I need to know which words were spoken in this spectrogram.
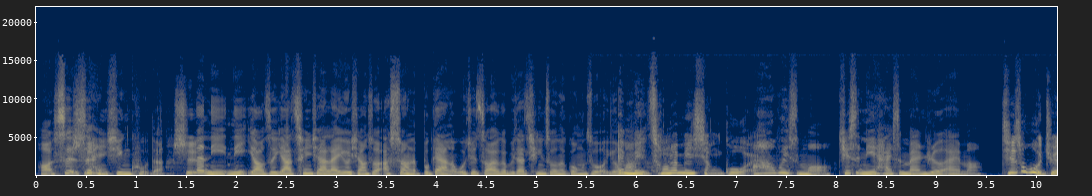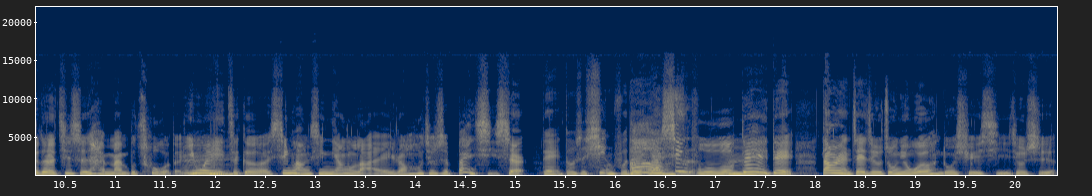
好，是是很辛苦的。是，那你你咬着牙撑下来，又想说啊，算了，不干了，我去找一个比较轻松的工作，有吗？没，从来没想过哎。啊，为什么？其实你还是蛮热爱吗？其实我觉得其实还蛮不错的，因为这个新郎新娘来，然后就是办喜事儿，对，都是幸福的样子，啊、幸福，对对。当然，在这个中间，我有很多学习，就是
